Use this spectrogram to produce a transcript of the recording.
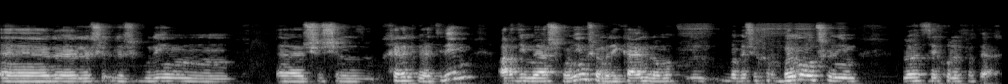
אה, לש, לשיגורים אה, של חלק מהטילים, RD-180 שהאמריקאים לא, במשך הרבה מאוד שנים לא הצליחו לפתח.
